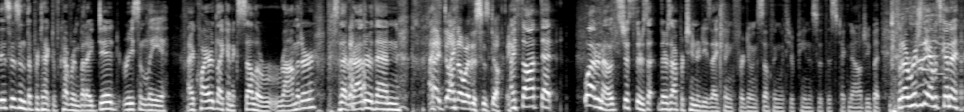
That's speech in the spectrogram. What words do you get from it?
this isn't the protective covering, but I did recently. I acquired like an accelerometer, so that rather than I, don't know where this is going. I thought that. Well, I don't know. It's just there's there's opportunities I think for doing something with your penis with this technology. But but originally I was gonna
